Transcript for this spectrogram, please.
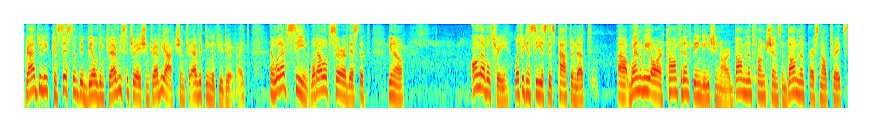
gradually, consistently building to every situation, to every action, to everything that you do, right? And what I've seen, what I've observed is that, you know, on level three, what we can see is this pattern that uh, when we are confident, we engage in our dominant functions and dominant personal traits.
